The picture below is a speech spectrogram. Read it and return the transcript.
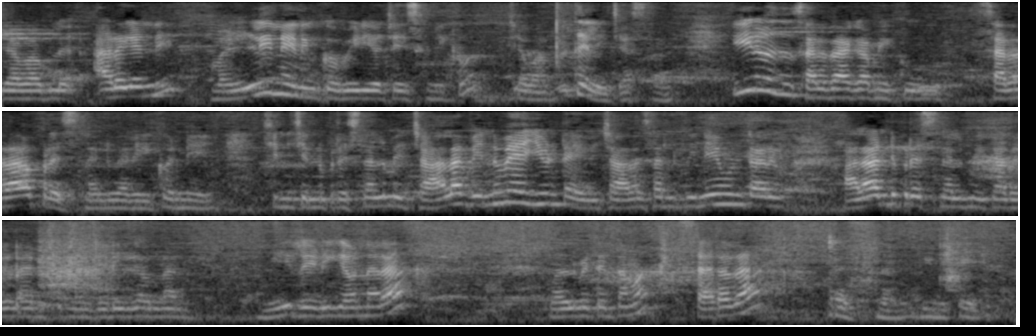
జవాబులు. అడగండి మళ్ళీ నేను ఇంకో వీడియో చేసి మీకు జవాబులు తెలియజేస్తాను. ఈరోజు సరదాగా మీకు సరదా ప్రశ్నలు అని కొన్ని చిన్న చిన్న ప్రశ్నలు మీరు చాలా విన్నవే అయ్యి ఉంటాయి. ఇవి చాలాసార్లు వినే ఉంటారు. అలాంటి ప్రశ్నలు మీకు అడగడానికి నేను రెడీగా ఉన్నాను. మీరు రెడీగా ఉన్నారా? మొదలుపెట్టేద్దామా? సరదా ప్రశ్నలు దీని పేరు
